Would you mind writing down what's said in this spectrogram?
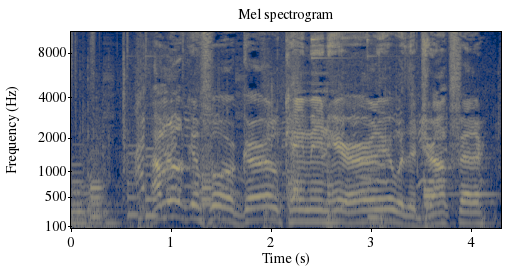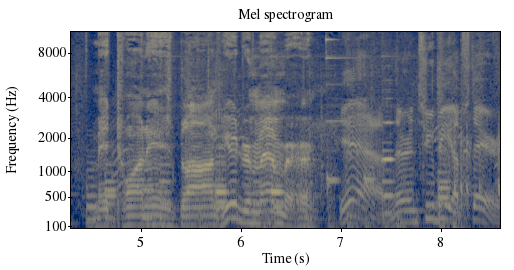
I'm looking for a girl who came in here earlier with a drunk fella. Mid 20s, blonde. You'd remember her. Yeah, they're in 2B upstairs.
